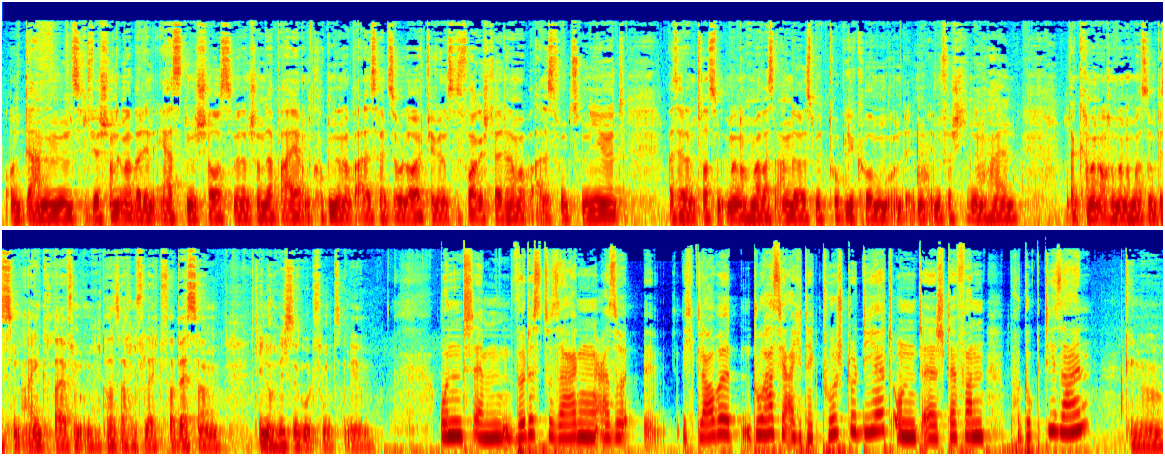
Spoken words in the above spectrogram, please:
Und dann sind wir schon immer bei den ersten Shows, sind wir dann schon dabei und gucken dann, ob alles halt so läuft, wie wir uns das vorgestellt haben, ob alles funktioniert. Weil es ja dann trotzdem immer noch mal was anderes mit Publikum und in, in verschiedenen Hallen. Da kann man auch immer noch mal so ein bisschen eingreifen und ein paar Sachen vielleicht verbessern, die noch nicht so gut funktionieren. Und ähm, würdest du sagen, also ich glaube, du hast ja Architektur studiert und äh, Stefan Produktdesign? Genau.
